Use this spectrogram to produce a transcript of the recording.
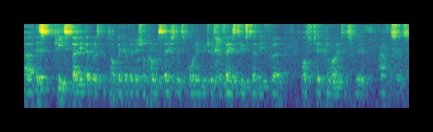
uh, this key study that was the topic of initial conversation this morning, which was the phase two study for ulcerative colitis with Athersys.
